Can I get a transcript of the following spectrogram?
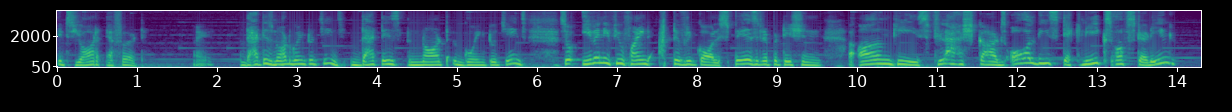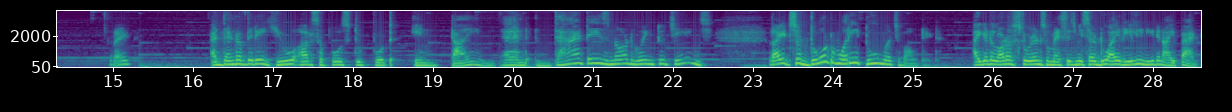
It's your effort right. That is not going to change. That is not going to change. So even if you find active recall spaced repetition uh, ankis flashcards all these techniques of studying right at the end of the day you are supposed to put in time. And that is not going to change. Right? So don't worry too much about it. I get a lot of students who message me sir do i really need an ipad?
